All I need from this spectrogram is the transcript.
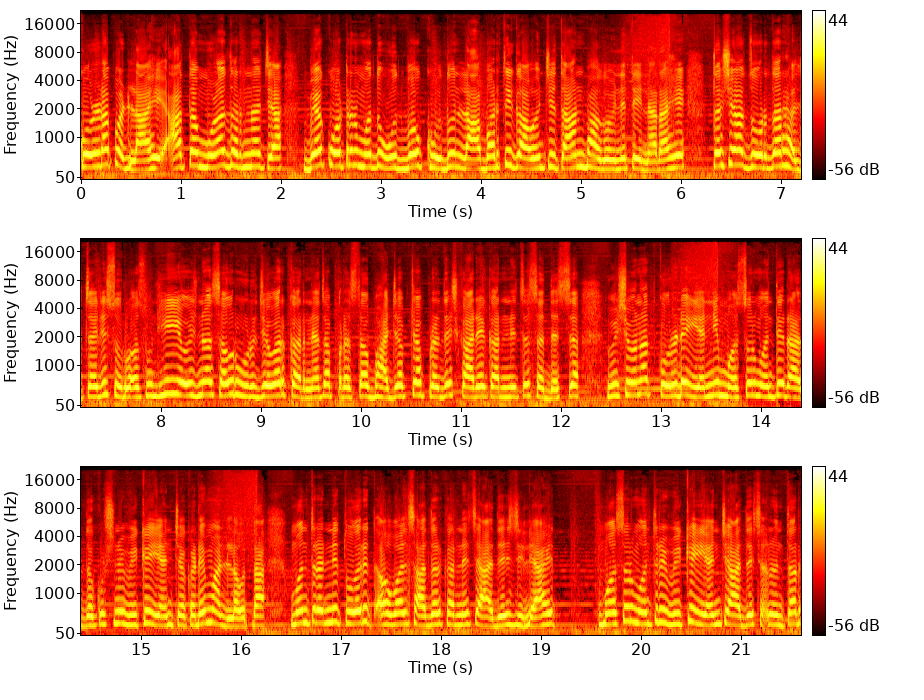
कोरडा पडला आहे. आता मुळा धरणाच्या बॅकवॉटरमधून उद्भव खोदून लाभार्थी गावांची ताण भागविण्यात येणार आहे. तशा जोरदार हालचाली सुरू असून ही योजना सौर ऊर्जेवर करण्याचा प्रस्ताव भाजपच्या प्रदेश कार्यकारिणीचे सदस्य विश्वनाथ कोरडे यांनी महसूल मंत्री राधाकृष्ण विखे यांच्याकडे मांडला होता. मंत्र्यांनी त्वरित अहवाल सादर करण्याचे आदेश दिले आहेत. महसूल मंत्री विखे यांच्या आदेशानंतर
